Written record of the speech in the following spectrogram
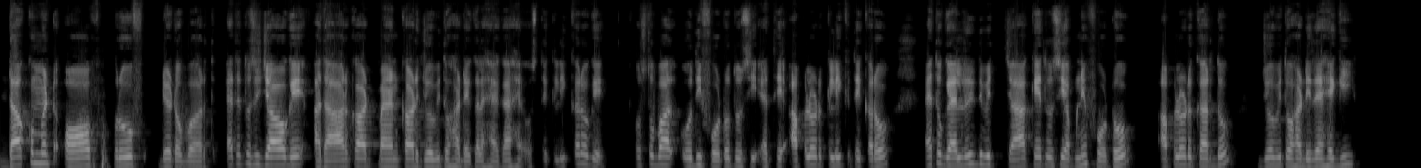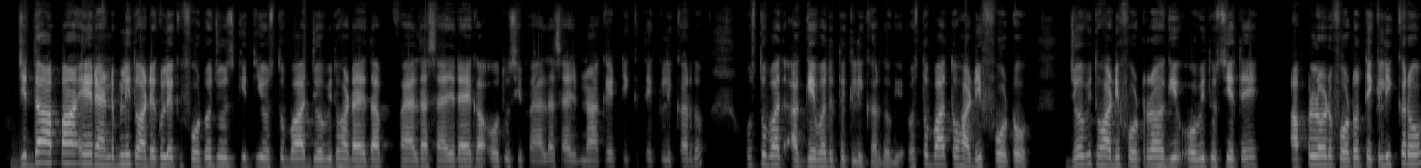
document of proof date of birth ਇੱਥੇ ਤੁਸੀਂ ਜਾਓਗੇ, ਆਧਾਰ ਕਾਰਡ, ਪੈਨ ਕਾਰਡ ਜੋ ਵੀ ਤੁਹਾਡੇ ਕੋਲ ਹੈਗਾ ਹੈ, ਉਸ ਤੇ ਕਲਿੱਕ ਕਰੋਗੇ। ਉਸ ਤੋਂ ਬਾਅਦ ਉਹਦੀ ਫੋਟੋ ਤੁਸੀਂ ਇੱਥੇ ਅਪਲੋਡ ਕਲਿੱਕ ਤੇ ਕਰੋ। ਇੱਥੋਂ ਗੈਲਰੀ ਦੇ ਵਿੱਚ ਜਾ ਕੇ ਤੁਸੀਂ ਆਪਣੀ ਫੋਟੋ ਅਪਲੋਡ ਕਰ ਦਿਓ, ਜੋ ਵੀ ਤੁਹਾਡੀ ਰਹੇਗੀ। ਜਿੱਦਾਂ ਆਪਾਂ ਇਹ ਰੈਂਡਮਲੀ ਤੁਹਾਡੇ ਕੋਲ ਇੱਕ ਫੋਟੋ ਚੂਜ਼ ਕੀਤੀ, ਉਸ ਤੋਂ ਬਾਅਦ ਜੋ ਵੀ ਤੁਹਾਡਾ ਇਹਦਾ ਫਾਈਲ ਦਾ ਸਾਈਜ਼ ਰਹੇਗਾ, ਉਹ ਤੁਸੀਂ ਫਾਈਲ ਦਾ ਸਾਈਜ਼ ਬਣਾ ਕੇ ਟਿਕ ਤੇ ਕਲਿੱਕ ਕਰ ਦਿਓ। ਉਸ ਤੋਂ ਬਾਅਦ ਅੱਗੇ ਵਧੋ ਤੇ ਕਲਿੱਕ ਕਰ ਦੋਗੇ। ਉਸ ਤੋਂ ਬਾਅਦ ਤੁਹਾਡੀ ਫੋਟੋ, ਜੋ ਵੀ ਤੁਹਾਡੀ ਫੋਟੋ ਰਹੇਗੀ, ਉਹ ਵੀ ਤੁਸੀਂ ਇੱਥੇ ਅਪਲੋਡ ਫੋਟੋ ਤੇ ਕਲਿੱਕ ਕਰੋ।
